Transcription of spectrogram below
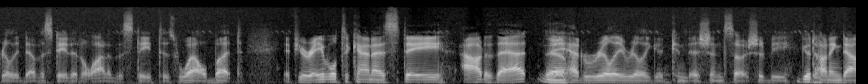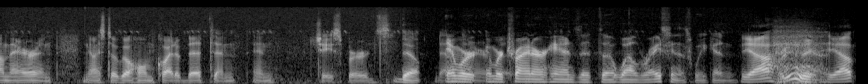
really devastated a lot of the state as well. But if you're able to kind of stay out of that, Yeah. they had really, really good conditions. So it should be good hunting down there. And you know, I still go home quite a bit and and chase birds. Yeah. and we're there, and we're but- trying our hands at uh, wild ricing this weekend. Yeah. Yep.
